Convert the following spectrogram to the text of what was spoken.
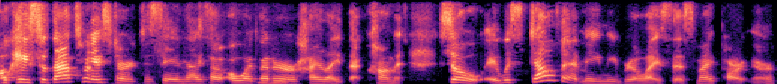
Okay, so that's what I started to say. And I thought, oh, I better mm-hmm. highlight that comment. So it was Dell that made me realize this, my partner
